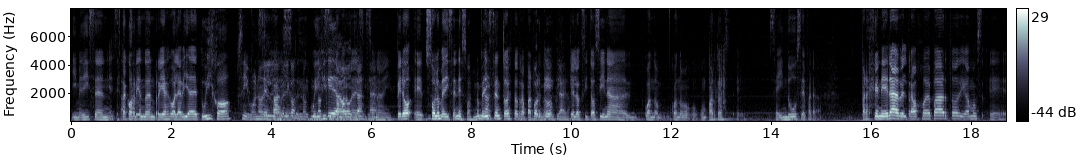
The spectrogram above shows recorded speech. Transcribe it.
y me dicen, está corriendo en riesgo la vida de tu hijo. Sí, bueno, dejas, es muy difícil tomar una decisión ahí. Pero eh, solo me dicen eso, no me dicen toda esta otra parte, ¿no? Que la oxitocina, cuando, cuando un parto eh, se induce para para generar el trabajo de parto, digamos, eh,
